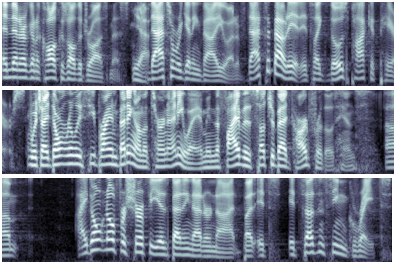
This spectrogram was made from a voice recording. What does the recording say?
and then are going to call because all the draws missed. Yeah. that's what we're getting value out of. That's about it. It's like those pocket pairs. Which I don't really see Brian betting on the turn anyway. I mean, the 5 is such a bad card for those hands. Um, I don't know for sure if he is betting that or not, but it's it doesn't seem great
